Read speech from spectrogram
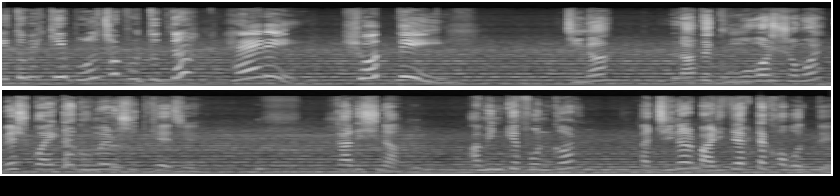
এ তুমি কি বলছো প্রত্যুদ্দা হ্যাঁ রে সত্যি। জিনা রাতে ঘুমোবার সময় বেশ কয়েকটা ঘুমের ওষুধ খেয়েছে। কাঁদিস না আমিনকে ফোন কর আর জিনার বাড়িতে একটা খবর দে।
